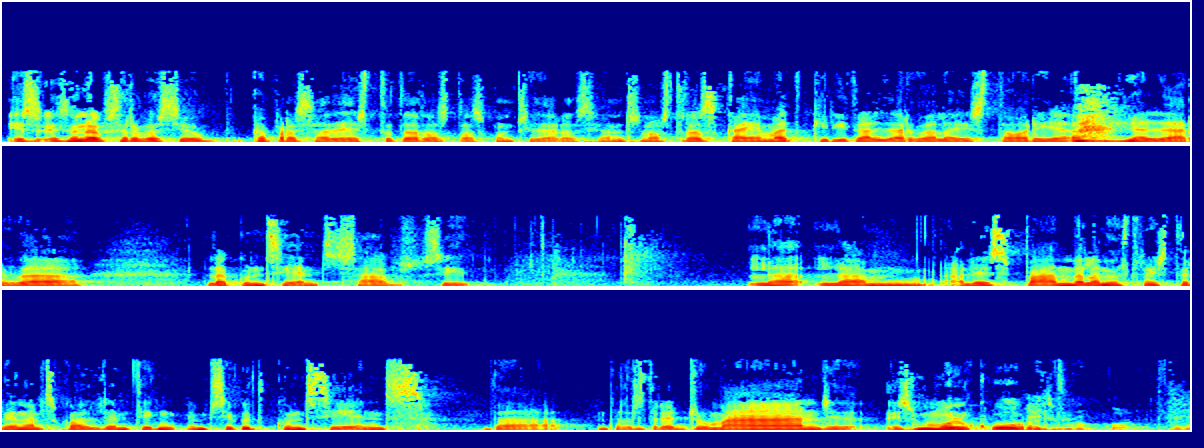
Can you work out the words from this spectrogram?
és, és una observació que precedeix totes les, les consideracions nostres que hem adquirit al llarg de la història i al llarg de la consciència, saps? O sigui, la- la- l'espan de la nostra història en els quals hem, hem sigut conscients de, dels drets humans i de, és molt curt. És molt curt, sí.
